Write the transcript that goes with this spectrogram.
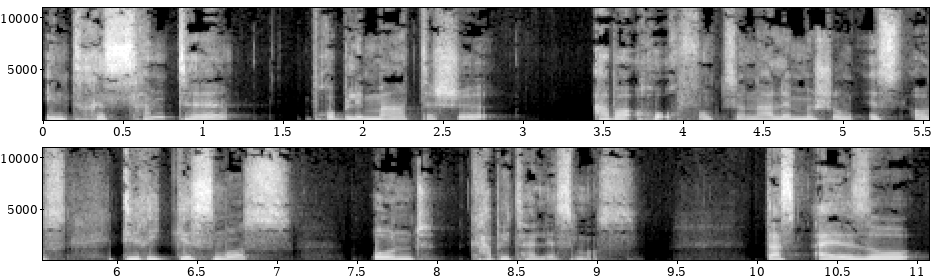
interessante, problematische, aber hochfunktionale Mischung ist aus Dirigismus und Kapitalismus. Dass also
